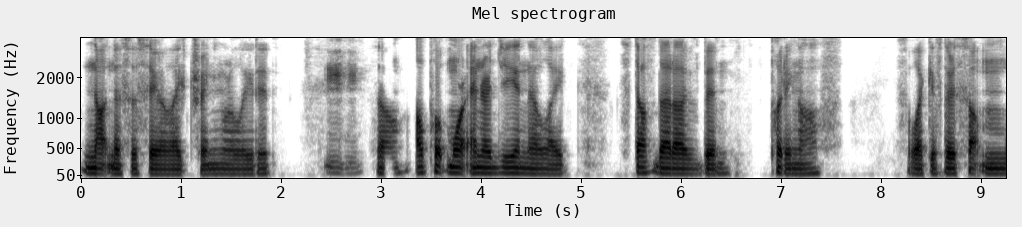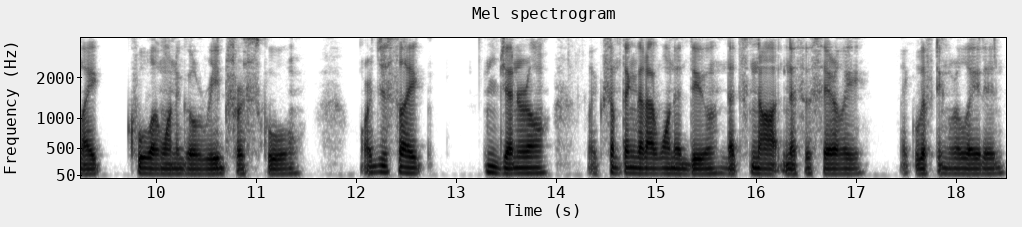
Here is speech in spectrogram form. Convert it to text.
not necessarily like training related. Mm-hmm. So I'll put more energy into like stuff that I've been putting off. So like if there's something like cool I want to go read for school, or just like in general, like something that I want to do that's not necessarily like lifting related,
